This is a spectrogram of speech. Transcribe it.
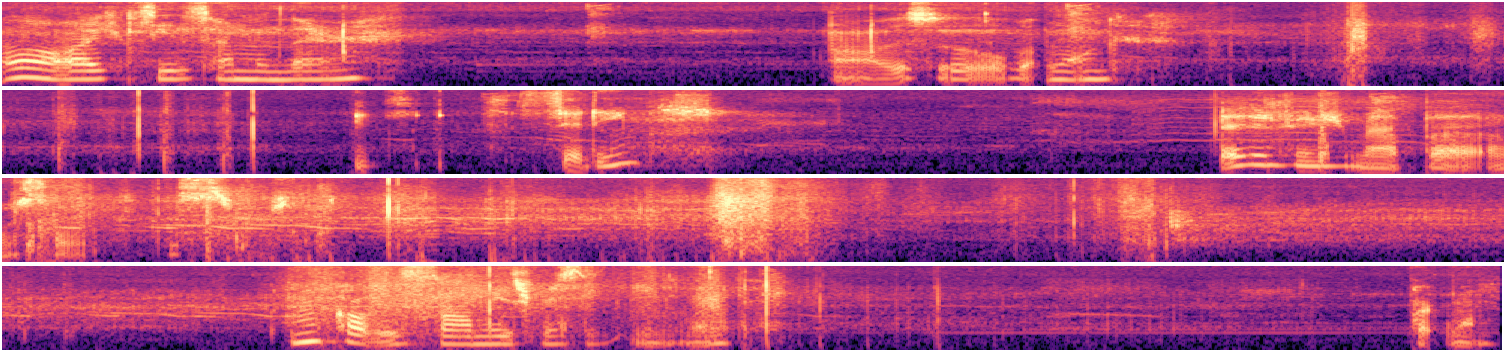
Oh, I can see the time on there. Oh, this is a little bit longer. Settings. I can change map, but I'm sorry. This first. I'm gonna call this Zombies vs. England. Part 1.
